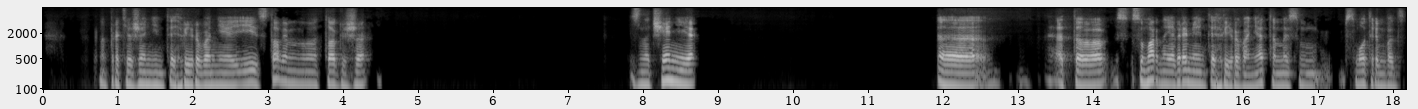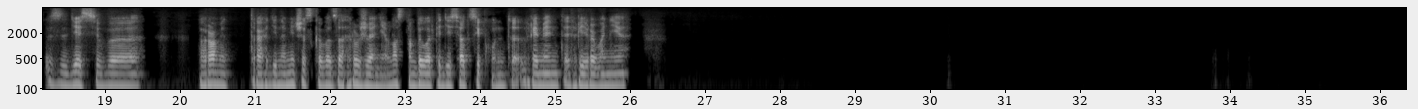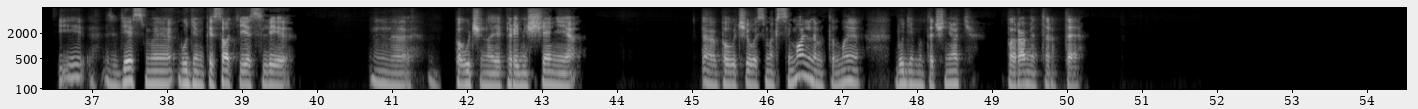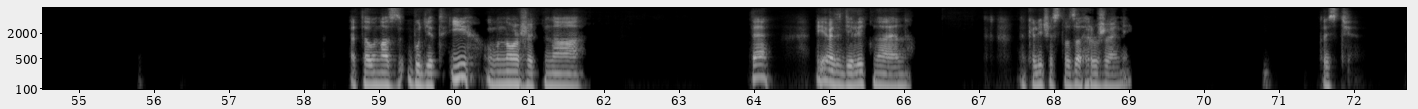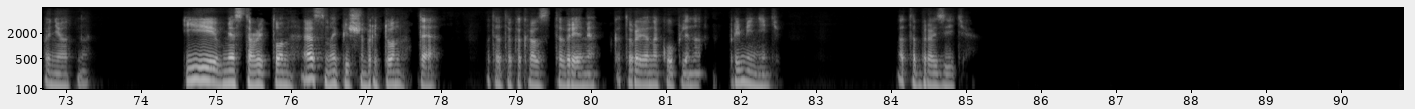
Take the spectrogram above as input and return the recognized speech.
на протяжении интегрирования и ставим также значение э, это суммарное время интегрирования. Это мы смотрим вот здесь в параметрах динамического загружения. У нас там было 50 секунд время интегрирования. И здесь мы будем писать, если полученное перемещение э, получилось максимальным, то мы будем уточнять параметр t. Это у нас будет i умножить на t и разделить на n количество загружений. То есть понятно. И вместо return s мы пишем return t. Вот это как раз это время, которое накоплено. Применить. Отобразить.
